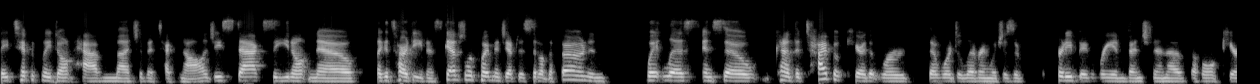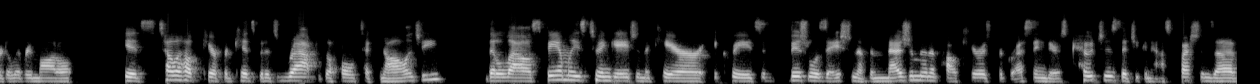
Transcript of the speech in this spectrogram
They typically don't have much of a technology stack. So you don't know, like it's hard to even schedule appointments. You have to sit on the phone and wait lists. And so kind of the type of care that we're that we're delivering, which is a pretty big reinvention of the whole care delivery model. It's telehealth care for kids, but it's wrapped with the whole technology that allows families to engage in the care. It creates a visualization of the measurement of how care is progressing. There's coaches that you can ask questions of.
